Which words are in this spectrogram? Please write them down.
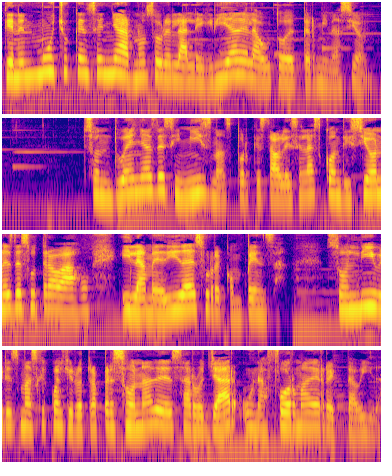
tienen mucho que enseñarnos sobre la alegría de la autodeterminación. Son dueñas de sí mismas porque establecen las condiciones de su trabajo y la medida de su recompensa. Son libres más que cualquier otra persona de desarrollar una forma de recta vida.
